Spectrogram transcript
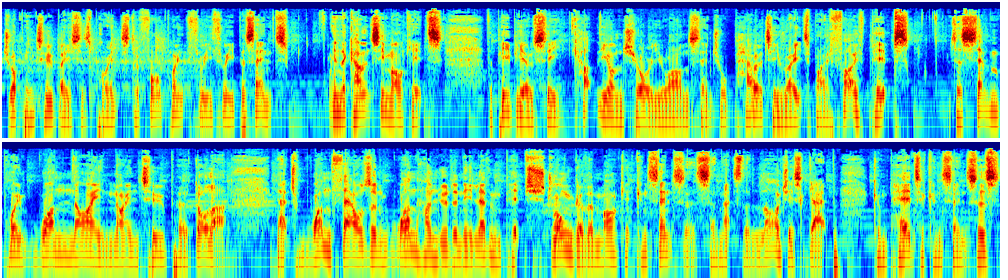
dropping 2 basis points to 4.33%. In the currency markets, the PBOC cut the onshore yuan central parity rate by 5 pips to 7.1992 per dollar. That's 1,111 pips stronger than market consensus, and that's the largest gap compared to consensus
